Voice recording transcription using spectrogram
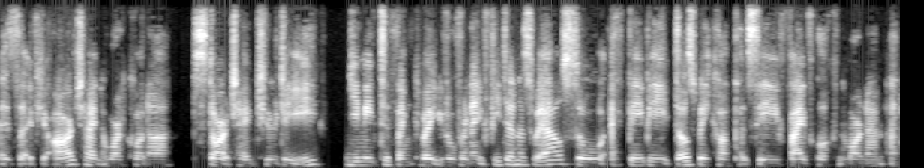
is that if you are trying to work on a start time to your day, you need to think about your overnight feeding as well. So if baby does wake up at say five o'clock in the morning and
